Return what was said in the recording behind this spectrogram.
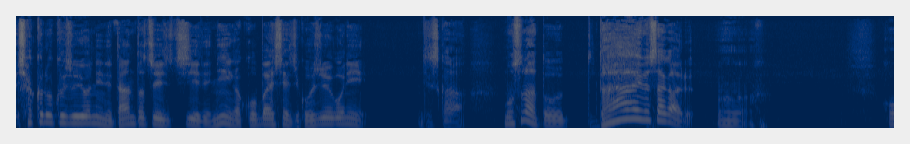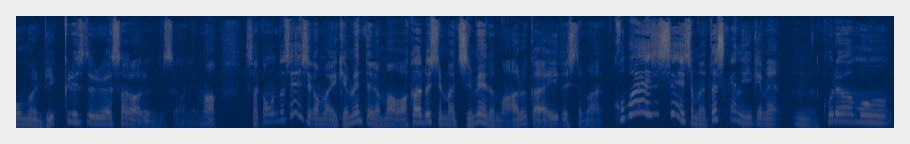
164人でダントツ1位で2位が小林誠司55人ですから。もうその後だいぶ差がある。うん。ほんまにびっくりするぐらい差があるんですがね、まあ、坂本選手がまあイケメンっていうのはまあ分かるし、まあ、知名度もあるからいいとして、まあ、小林選手も、ね、確かにイケメン、うん、これはもう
